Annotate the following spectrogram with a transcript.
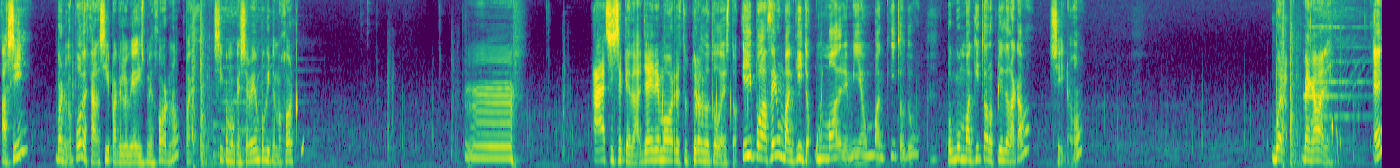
Así. Bueno, lo puedo dejar así para que lo veáis mejor, ¿no? Así como que se ve un poquito mejor. Mm. Así se queda. Ya iremos reestructurando todo esto. Y puedo hacer un banquito. Madre mía, un banquito, tú. ¿Pongo un banquito a los pies de la cama? Sí, ¿no? Bueno, venga, vale. ¿Eh?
